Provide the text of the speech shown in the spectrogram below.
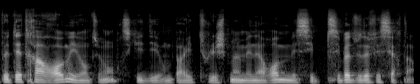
Peut-être à Rome éventuellement, parce qu'on parle de tous les chemins mènent à Rome, mais c'est n'est pas tout à fait certain.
